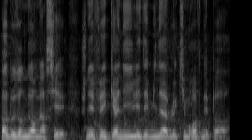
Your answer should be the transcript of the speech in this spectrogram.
pas besoin de me remercier. Je n'ai fait qu'annihiler des minables qui me revenaient pas.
